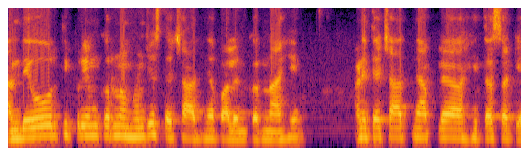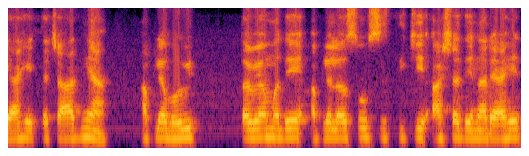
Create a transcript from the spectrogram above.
आणि देवावरती प्रेम करणं म्हणजेच त्याच्या आज्ञा पालन करणं आहे. आणि त्याच्या आज्ञा आपल्या हितासाठी आहेत त्याच्या आज्ञा आपल्या भवितव्यामध्ये आपल्याला सुस्थितीची आशा देणारे आहेत.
